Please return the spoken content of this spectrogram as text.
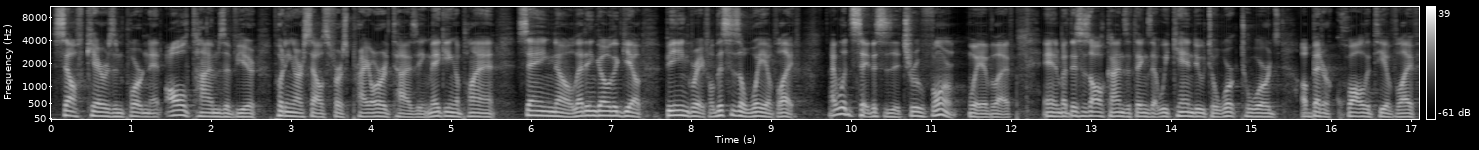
Self care is important at all times of year, putting ourselves first, prioritizing, making a plan, saying no, letting go of the guilt, being grateful. This is a way of life. I would say this is a true form way of life. And but this is all kinds of things that we can do to work towards a better quality of life.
